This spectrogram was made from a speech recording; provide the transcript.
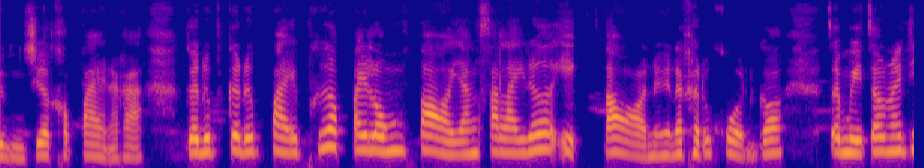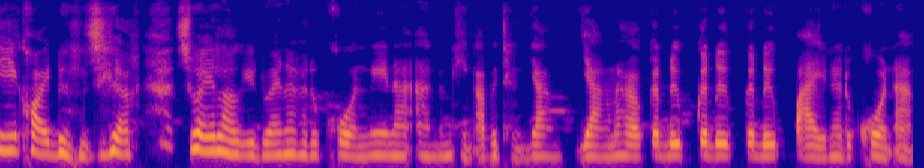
ดึงเชือกเข้าไปนะคะ กระดึบกระดึบไปเพื่อไปลงต่อยังสไลเดอร์อีกต่อหนึ่งนะคะ ทุกคนก็จะมีเจ้าหน้าที่คอยดึงเชือกช่วยเราอยู่ด้วยนะคะทุกคนนี่นะอ่าน้ำขิงเอาไปถึงยังยังนะคะกระดึบกระดึบกระดึบไปนะทุกคนอะ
